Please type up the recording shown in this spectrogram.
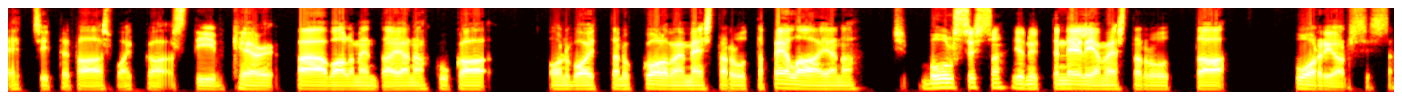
Et sitten taas vaikka Steve Kerr päävalmentajana, kuka on voittanut kolme mestaruutta pelaajana Bullsissa ja nyt neljä mestaruutta Warriorsissa,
